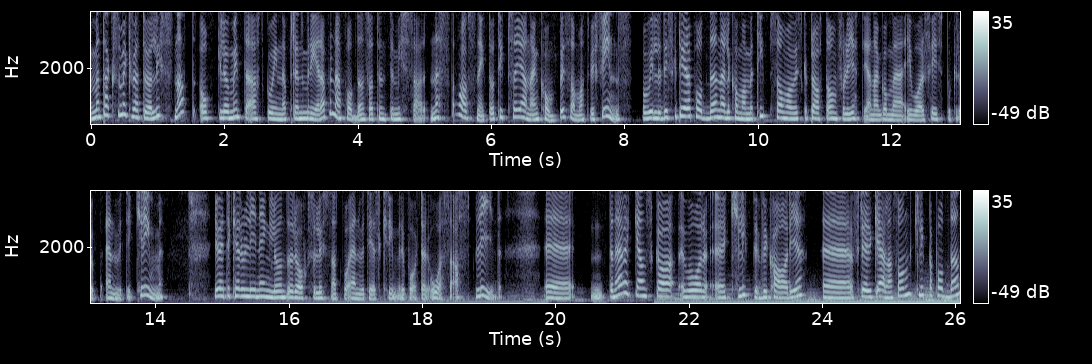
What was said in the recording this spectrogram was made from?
Men tack så mycket för att du har lyssnat och glöm inte att gå in och prenumerera på den här podden så att du inte missar nästa avsnitt och tipsa gärna en kompis om att vi finns. Och vill du diskutera podden eller komma med tips om vad vi ska prata om får du jättegärna gå med i vår Facebookgrupp NVT Krim. Jag heter Caroline Englund och du har också lyssnat på NVTs krimreporter Åsa Asplid. Eh, den här veckan ska vår eh, klippvikarie eh, Fredrik Erlandsson klippa podden.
